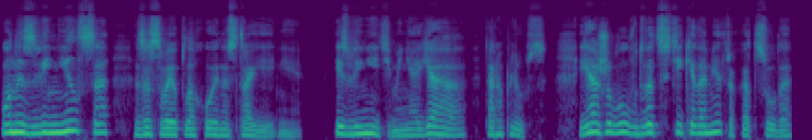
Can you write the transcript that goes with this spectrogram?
он извинился за свое плохое настроение. Извините меня, я тороплюсь. Я живу в двадцати километрах отсюда,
